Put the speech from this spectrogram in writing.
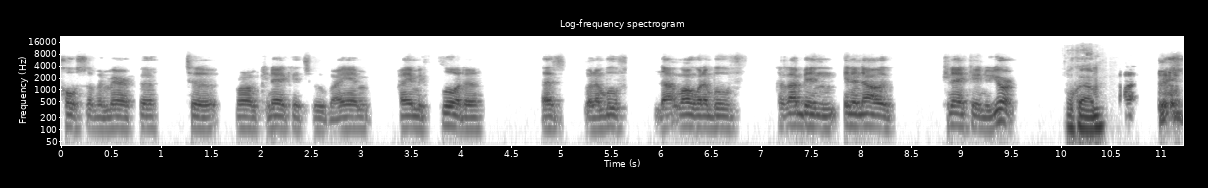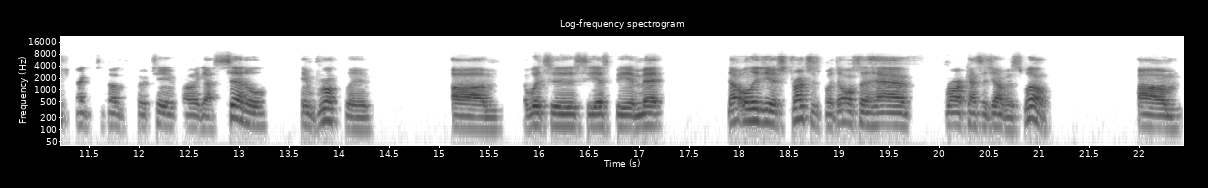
coast of America to from Connecticut to Miami, Miami, Florida. That's when I moved. Not long when I moved, because I've been in and out of Connecticut, and New York. Okay. Back in 2013, finally got settled in Brooklyn. Um, I went to CSB and met not only the instructors, but they also have broadcaster job as well. Um,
